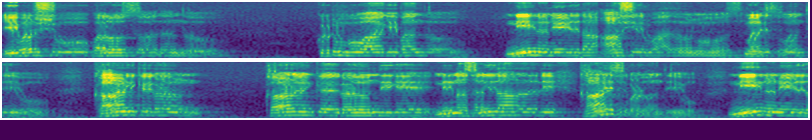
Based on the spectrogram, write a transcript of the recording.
ಈ ವರ್ಷವೂ ಫಲೋತ್ಸವದಂದು ಕುಟುಂಬವಾಗಿ ಬಂದು ನೀನು ನೀಡಿದ ಆಶೀರ್ವಾದವನ್ನು ಸ್ಮರಿಸುವಂತೆಯೂ ಕಾಣಿಕೆಗಳನ್ನು ಕಾಣಿಕೆಗಳೊಂದಿಗೆ ನಿನ್ನ ಸನ್ನಿಧಾನದಲ್ಲಿ ಕಾಣಿಸಿಕೊಳ್ಳುವಂತೆಯೂ ನೀನು ನೀಡಿದ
